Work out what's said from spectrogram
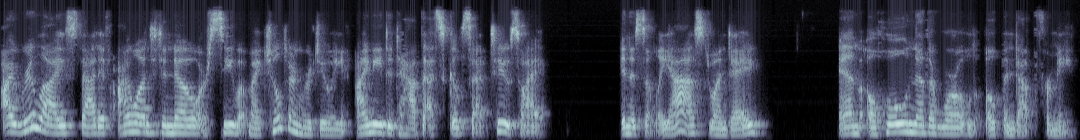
I realized that if I wanted to know or see what my children were doing, I needed to have that skill set too. So I innocently asked one day, and a whole nother world opened up for me.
